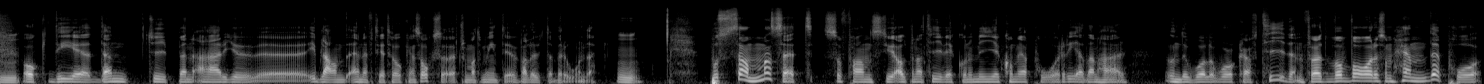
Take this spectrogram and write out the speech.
Mm. Och det, den typen är ju eh, ibland NFT-tokens också, eftersom att de inte är valutaberoende. Mm. På samma sätt så fanns det ju alternativekonomier, kom jag på, redan här under World of Warcraft-tiden. För att vad var det som hände på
